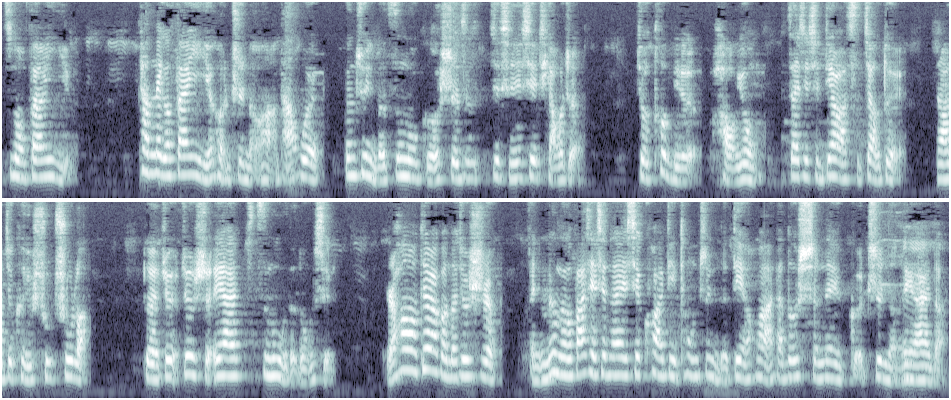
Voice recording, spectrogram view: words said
自动翻译。它那个翻译也很智能哈，它会根据你的字幕格式进进行一些调整，就特别好用。再进行第二次校对，然后就可以输出了。对，这就是 AI 字幕的东西。然后第二个呢，就是你们有没有发现，现在一些快递通知你的电话，它都是那个智能 AI 的。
